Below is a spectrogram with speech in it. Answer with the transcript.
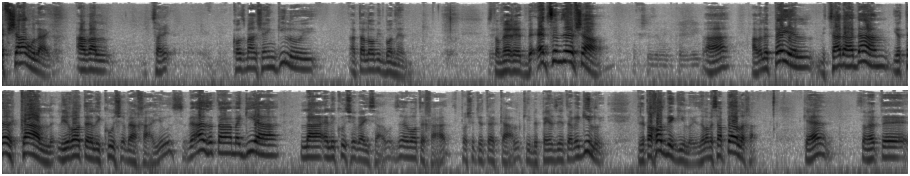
אפשר אולי, אבל כל זמן שאין גילוי, אתה לא מתבונן. זאת אומרת, בעצם זה אפשר. אה? אבל לפייל, מצד האדם, יותר קל לראות אליקוס שבאחיוס, ואז אתה מגיע לאליקוס שבעיסאו. זה וורט אחד, פשוט יותר קל, כי בפייל זה יותר בגילוי. זה פחות בגילוי, זה לא מספר לך. כן? זאת אומרת, אה,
